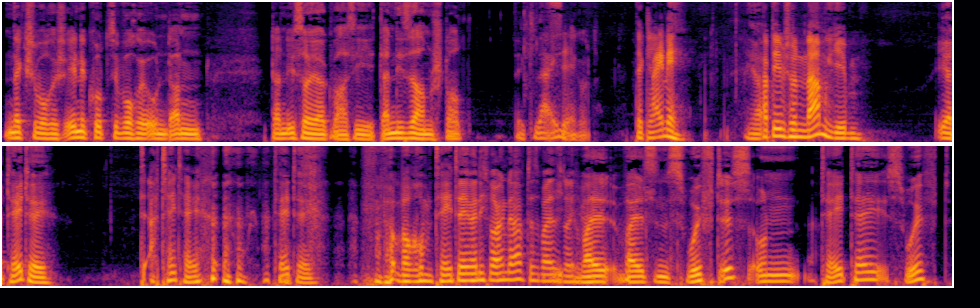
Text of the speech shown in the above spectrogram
Nächste Woche ist eh eine kurze Woche und dann, dann ist er ja quasi, dann ist er am Start. Der Kleine. Sehr gut. Der Kleine. Ja, Habt ihr ihm schon einen Namen gegeben? ja Tay-Tay. Ach, Tay-Tay. Tay-Tay. Warum Tay-Tay, wenn ich fragen darf? Das weiß ich noch nicht mehr. Weil, weil es ein Swift ist und Tay-Tay, Swift,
